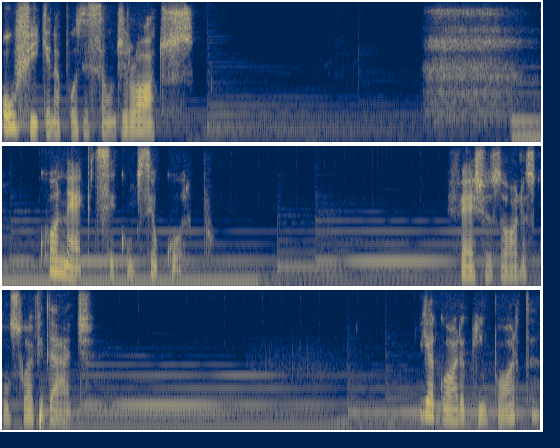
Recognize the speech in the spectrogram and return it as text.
ou fique na posição de lótus. Conecte-se com seu corpo. Feche os olhos com suavidade. E agora o que importa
